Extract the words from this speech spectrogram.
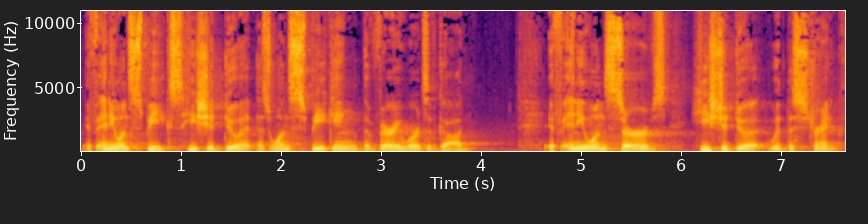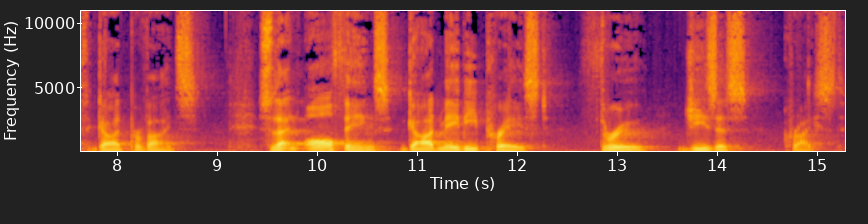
If anyone speaks, he should do it as one speaking the very words of God. If anyone serves, he should do it with the strength God provides, so that in all things God may be praised through Jesus Christ.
